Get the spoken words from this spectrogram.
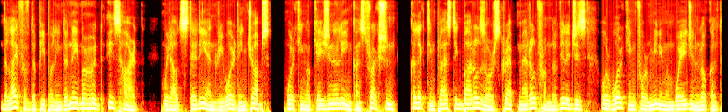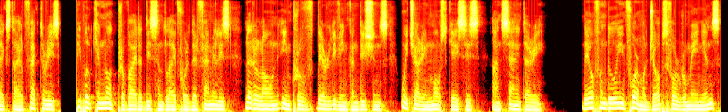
The life of the people in the neighborhood is hard. Without steady and rewarding jobs, working occasionally in construction, collecting plastic bottles or scrap metal from the villages, or working for minimum wage in local textile factories, people cannot provide a decent life for their families, let alone improve their living conditions, which are in most cases unsanitary. They often do informal jobs for Romanians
